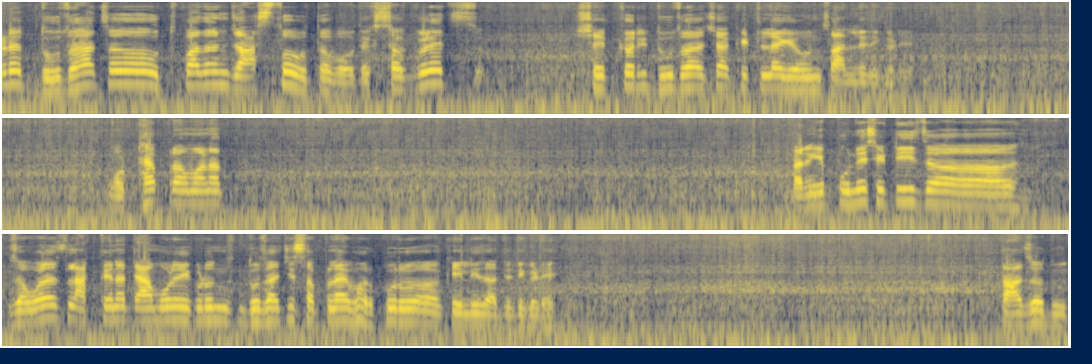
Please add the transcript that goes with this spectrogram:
इकडे दुधाचं उत्पादन जास्त होतं बहुतेक. सगळेच शेतकरी दुधाच्या किटल्या घेऊन चालले तिकडे. मोठ्या प्रमाणात कारण की पुणे सिटी ज जवळच लागते ना त्यामुळे इकडून दुधाची सप्लाय भरपूर केली जाते तिकडे. ताजं दूध.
